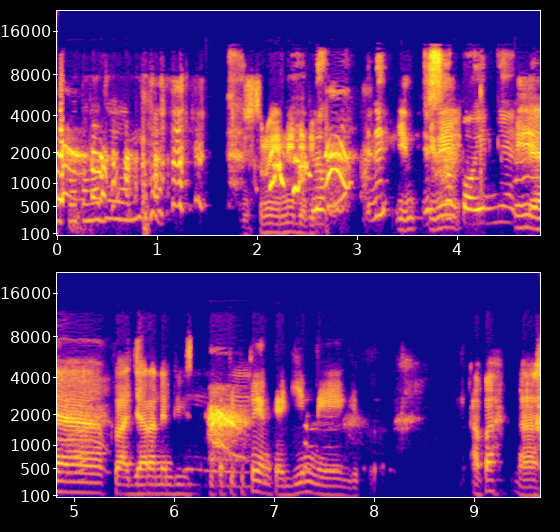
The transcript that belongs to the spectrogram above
Dipotong aja ya. Justru ini jadi Loh, ini in- justru ini poinnya. iya pelajaran yang dipetik itu yang kayak gini gitu. Apa? eh,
